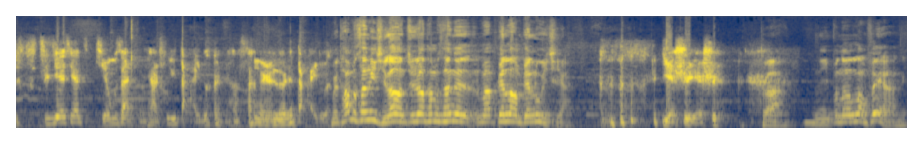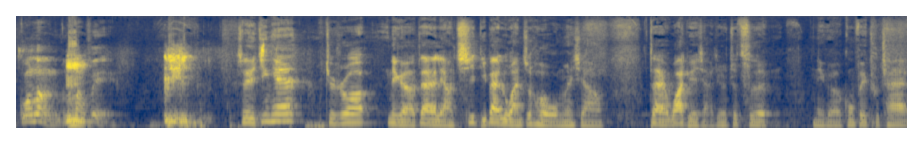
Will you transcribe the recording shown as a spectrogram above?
直接先节目暂停一下，出去打一顿，然后三个人轮着打一顿，没，他们三个一起浪，就让他们三个他妈边浪边录一起啊，也是也是。是吧？你不能浪费啊！你光浪你不能浪费。所以今天就是说，那个在两期迪拜录完之后，我们想再挖掘一下，就是这次那个公费出差，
